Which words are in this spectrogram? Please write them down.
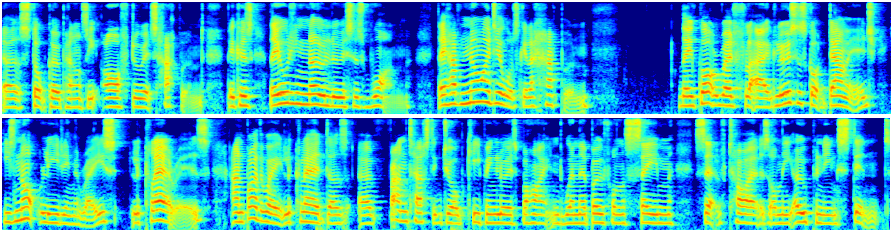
a, a stop go penalty after it's happened because they already know Lewis has won. They have no idea what's going to happen They've got a red flag. Lewis has got damage. He's not leading the race. Leclerc is. And by the way, Leclerc does a fantastic job keeping Lewis behind when they're both on the same set of tyres on the opening stint.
